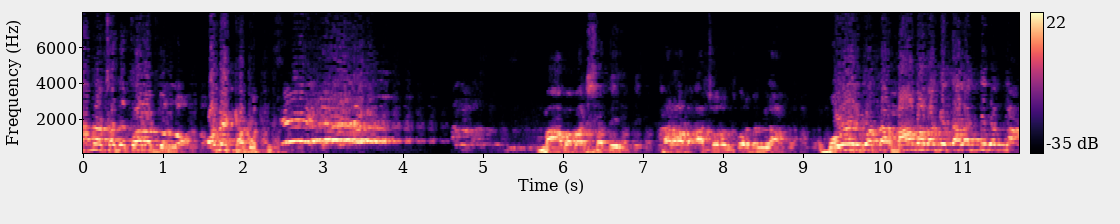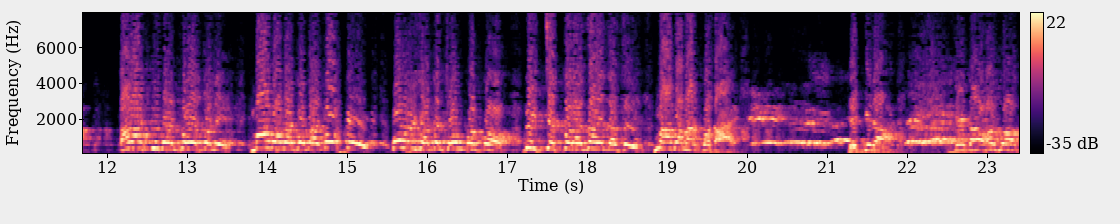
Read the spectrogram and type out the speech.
আপনার সাথে করার জন্য অপেক্ষা করতেছে। মা বাবার সাথে খারাপ আচরণ করবেন না। বউয়ের কথা মা বাবাকে তালাক দিবেন না। তালাক দিবেন প্রয়োজনে মা বাবার কথা বলতে বউয়ের সাথে সম্পর্ক বিচ্ছেদ করা যায় যাচ্ছে মা বাবার কথায়। ঠিক কিনা? যেটা হজরত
